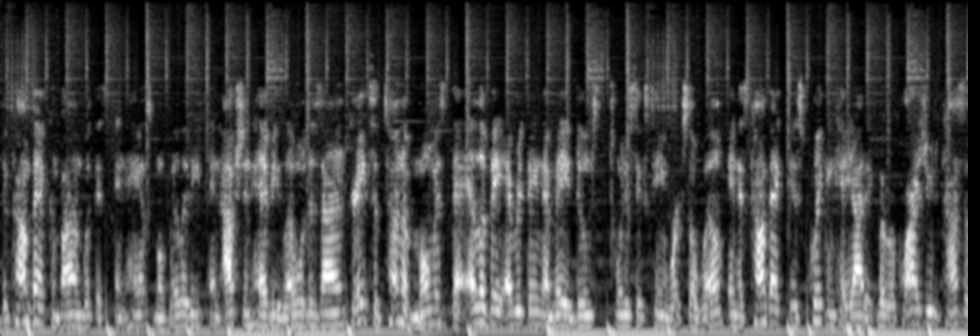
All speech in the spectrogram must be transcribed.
the combat combined with its enhanced mobility and option heavy level design creates a ton of moments that elevate everything that made Doom's 2016 work so well. And its combat is quick and chaotic, but requires you to constantly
